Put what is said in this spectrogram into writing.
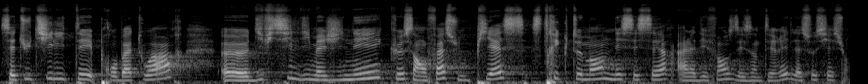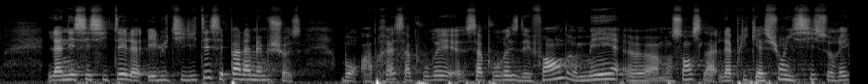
cette utilité probatoire, euh, difficile d'imaginer que ça en fasse une pièce strictement nécessaire à la défense des intérêts de l'association. La nécessité et l'utilité, c'est pas la même chose. Bon, après, ça pourrait, ça pourrait se défendre, mais euh, à mon sens, l'application ici serait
